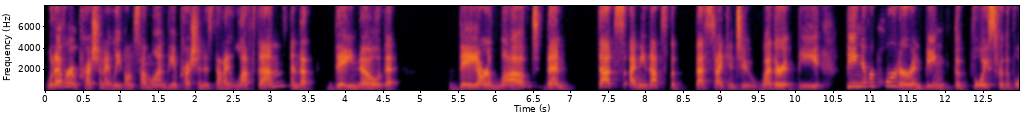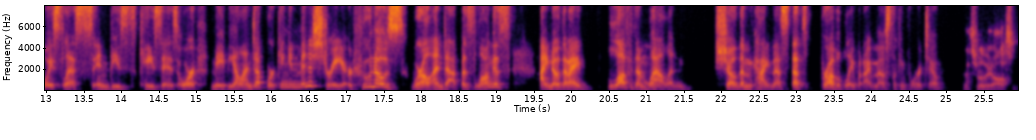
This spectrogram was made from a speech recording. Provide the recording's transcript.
whatever impression I leave on someone, the impression is that I loved them and that they know that they are loved, then that's i mean that's the best i can do whether it be being a reporter and being the voice for the voiceless in these cases or maybe i'll end up working in ministry or who knows where i'll end up as long as i know that i loved them well and show them kindness. That's probably what i'm most looking forward to. That's really awesome.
